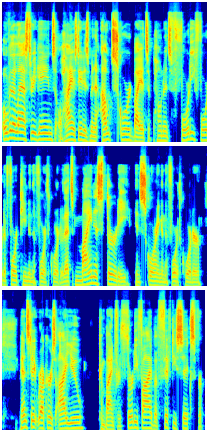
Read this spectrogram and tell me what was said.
Over their last three games, Ohio State has been outscored by its opponents 44 to 14 in the fourth quarter. That's minus 30 in scoring in the fourth quarter. Penn State, Rutgers, IU combined for 35 of 56 for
